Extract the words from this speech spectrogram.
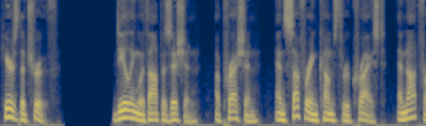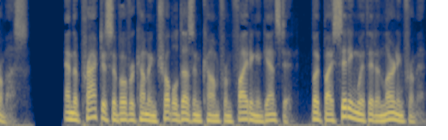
Here's the truth. Dealing with opposition, oppression, and suffering comes through Christ, and not from us. And the practice of overcoming trouble doesn't come from fighting against it, but by sitting with it and learning from it.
